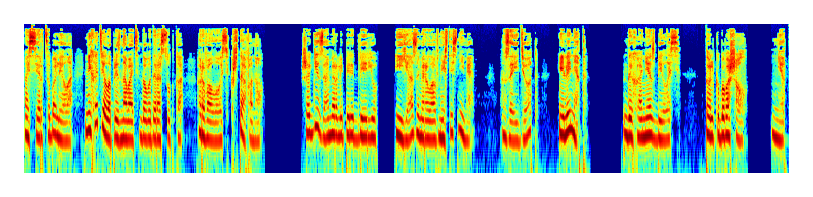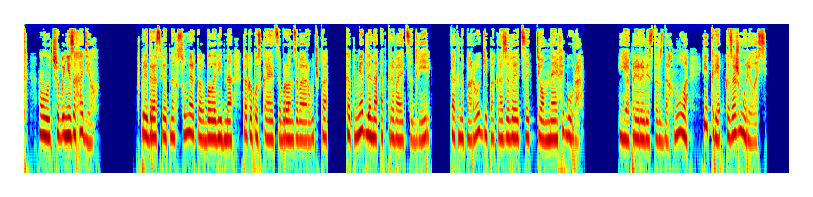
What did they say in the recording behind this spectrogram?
А сердце болело, не хотела признавать доводы рассудка, рвалось к Штефану. Шаги замерли перед дверью, и я замерла вместе с ними. Зайдет или нет? Дыхание сбилось. Только бы вошел. Нет, лучше бы не заходил. В предрассветных сумерках было видно, как опускается бронзовая ручка, как медленно открывается дверь, как на пороге показывается темная фигура. Я прерывисто вздохнула и крепко зажмурилась.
